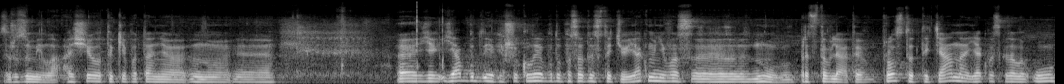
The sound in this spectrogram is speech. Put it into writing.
Зрозуміло. А ще от таке питання. Ну, е, е, я- я буду, якщо коли я буду писати статтю, як мені вас е, ну, представляти? Просто Тетяна, як ви сказали, у.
